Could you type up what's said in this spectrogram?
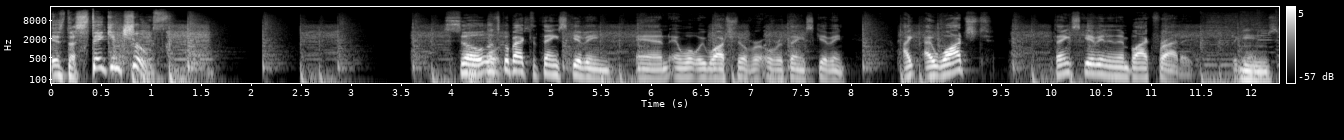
is the stinking truth. So let's go back to Thanksgiving and, and what we watched over over Thanksgiving. I, I watched Thanksgiving and then Black Friday, the games.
